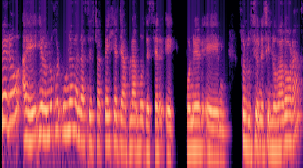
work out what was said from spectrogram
Pero, eh, y a lo mejor una de las estrategias, ya hablamos de ser, eh, poner eh, soluciones innovadoras,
